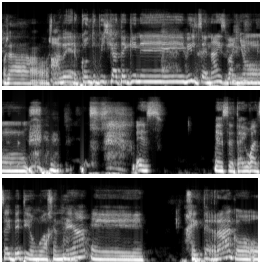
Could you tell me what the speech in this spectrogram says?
Osea, A ber, kontu pixkatekin eh, ibiltzen naiz, baino... ez. Ez, eta igual zait beti ongoa jendea, e, haterrak, o, o,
